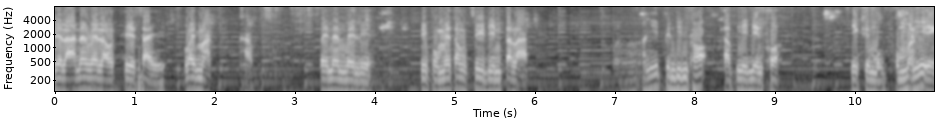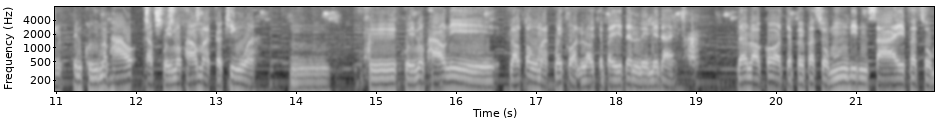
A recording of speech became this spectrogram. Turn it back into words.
เวลานั้นไว้เราเทใส่ไว้หมักครับไว้นั่นไว้เลยคือผมไม่ต้องซื้อดินตลาดอ๋ออันนี้เป็นดินเพาะครับนี่ดินเพาะ นี่คือผมผมหมัอักนนี้เอง เป็นขุยมะพร้าวกับขุยมะพร้าวหมักกับขี้งัวอืมคือขุยมะพร้าวนี่เราต้องหมักไว้ก่อนเราจะไปนั่นเลยไม่ได้ แล้วเราก็จะไปผสมดินทรายผสม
